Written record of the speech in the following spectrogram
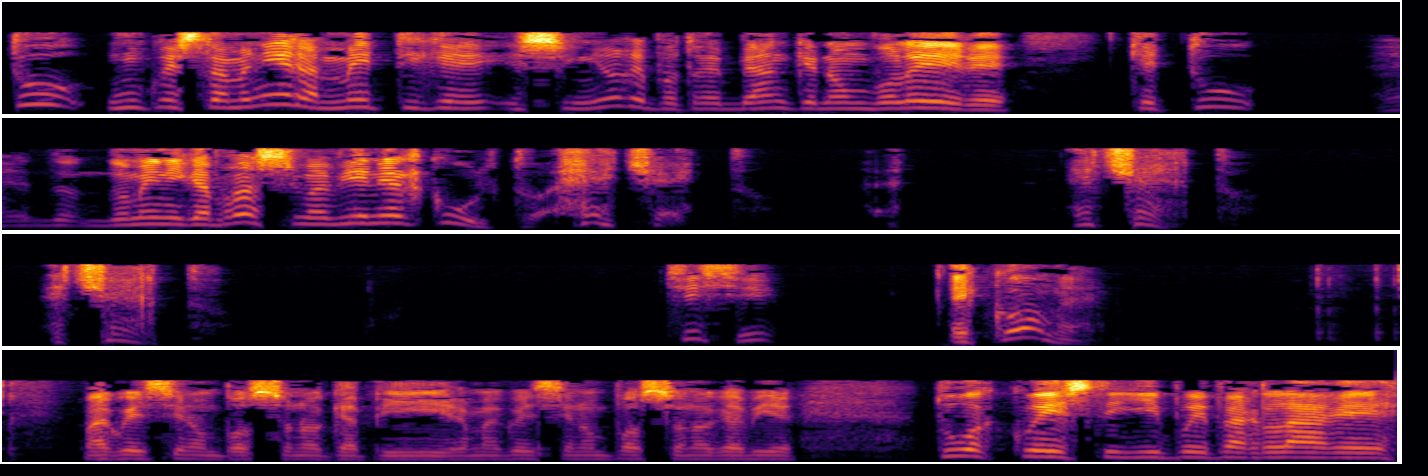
tu in questa maniera ammetti che il Signore potrebbe anche non volere che tu eh, domenica prossima vieni al culto. Eh, certo, eh, è certo, è certo. Sì, sì. E come? Ma questi non possono capire, ma questi non possono capire. Tu a questi gli puoi parlare,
